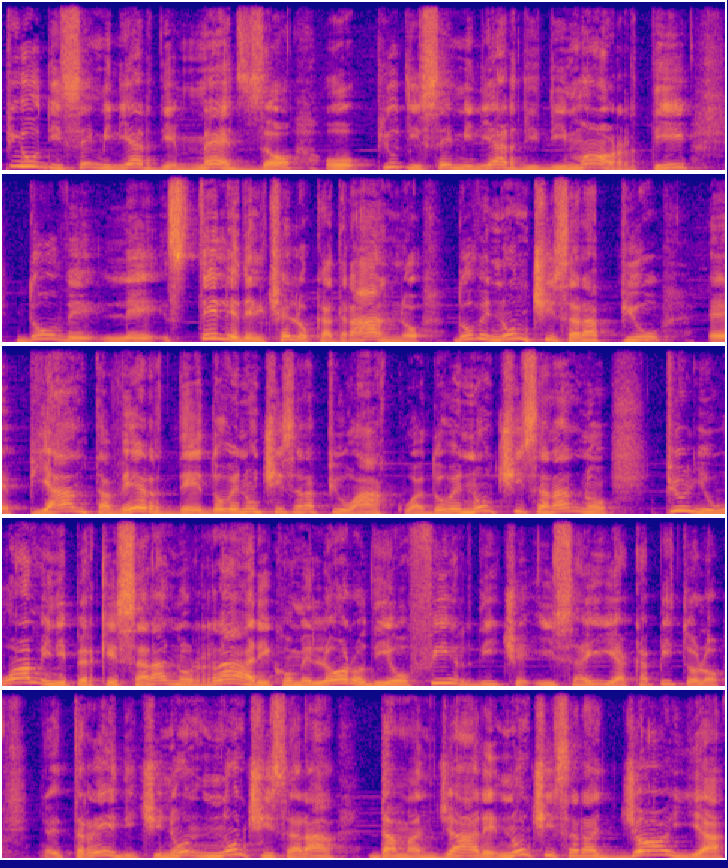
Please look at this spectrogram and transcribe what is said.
più di 6 miliardi e mezzo o più di 6 miliardi di morti dove le stelle del cielo cadranno, dove non ci sarà più eh, pianta verde dove non ci sarà più acqua, dove non ci saranno più gli uomini perché saranno rari come l'oro di Ofir, dice Isaia, capitolo 13, eh, non, non, ci sarà da mangiare, non ci sarà gioia,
